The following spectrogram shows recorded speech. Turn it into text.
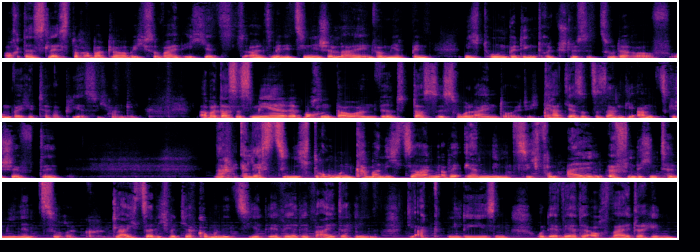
Auch das lässt doch aber, glaube ich, soweit ich jetzt als medizinischer Laie informiert bin, nicht unbedingt Rückschlüsse zu darauf, um welche Therapie es sich handelt. Aber dass es mehrere Wochen dauern wird, das ist wohl eindeutig. Er hat ja sozusagen die Amtsgeschäfte na, er lässt sie nicht ruhen, kann man nicht sagen, aber er nimmt sich von allen öffentlichen Terminen zurück. Gleichzeitig wird ja kommuniziert, er werde weiterhin die Akten lesen und er werde auch weiterhin,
